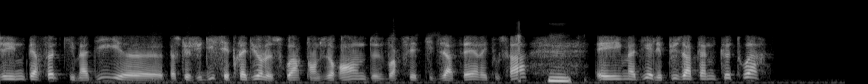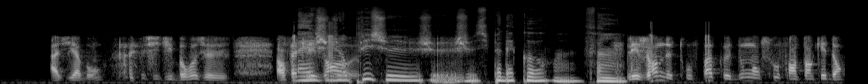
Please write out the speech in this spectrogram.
j'ai une personne qui m'a dit, euh, parce que je lui dis c'est très dur le soir quand je rentre de voir ses petites affaires et tout ça, Mm. et il m'a dit elle est plus à plaindre que toi. Ah j'ai dit ah bon, j'ai dit bon je, en fait Euh, les je- gens, en plus, je, je, je suis pas d'accord. Enfin, les gens ne trouvent pas que nous on souffre en tant qu'aidants.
